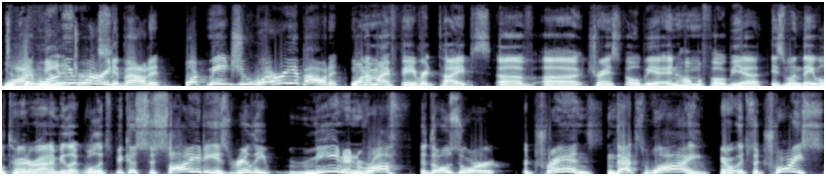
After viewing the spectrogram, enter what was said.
Why were you dress. worried about it? What made you worry about it? One of my favorite types of uh, transphobia and homophobia is when they will turn around and be like, well, it's because society is really mean and rough to those who are trans and that's why you know it's a choice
